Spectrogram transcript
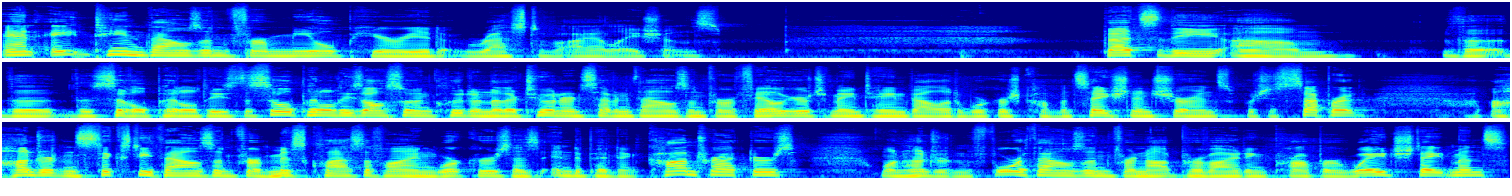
and 18,000 for meal period rest violations. That's the um, the, the, the civil penalties. The civil penalties also include another 207,000 for a failure to maintain valid workers' compensation insurance, which is separate. 160,000 for misclassifying workers as independent contractors, 104,000 for not providing proper wage statements,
